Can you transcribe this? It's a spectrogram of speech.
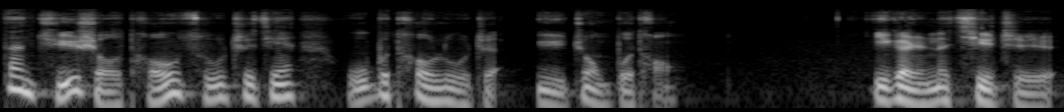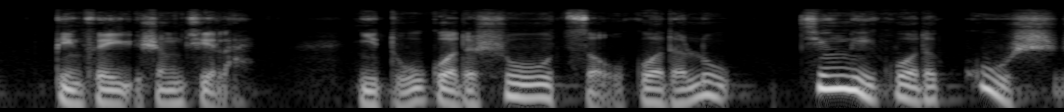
但举手投足之间无不透露着与众不同。一个人的气质并非与生俱来，你读过的书、走过的路、经历过的故事，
